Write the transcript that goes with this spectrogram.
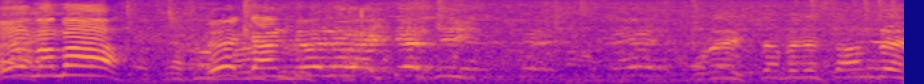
এ মামা এ কান্টে তো মামা পুরো স্টাফের দে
